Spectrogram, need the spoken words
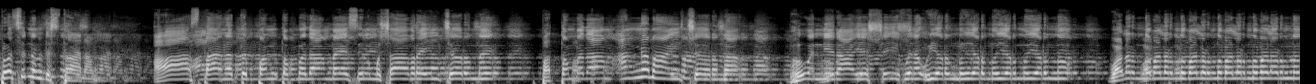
പ്രസിഡന്റ് സ്ഥാനം. ആ സ്ഥാനത്ത് പത്തൊമ്പതാം വയസ്സിൽ മുഷാവറയിൽ ചേർന്ന് പത്തൊമ്പതാം അംഗമായി ചേർന്ന ഭുവന്യരായ ഷെയ്ഖുന ഉയർന്നുയർന്നുയർന്നുയർന്നു ഉയർന്നു ഉയർന്നു ഉയർന്നു വളർന്നു വളർന്നു വളർന്നു വളർന്നു വളർന്നു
